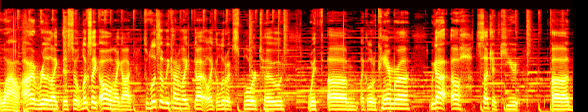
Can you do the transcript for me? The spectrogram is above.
Wow, I really like this. So it looks like, oh my god. So it looks like we kind of like got like a little Explorer Toad with um like a little camera. We got oh such a cute uh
